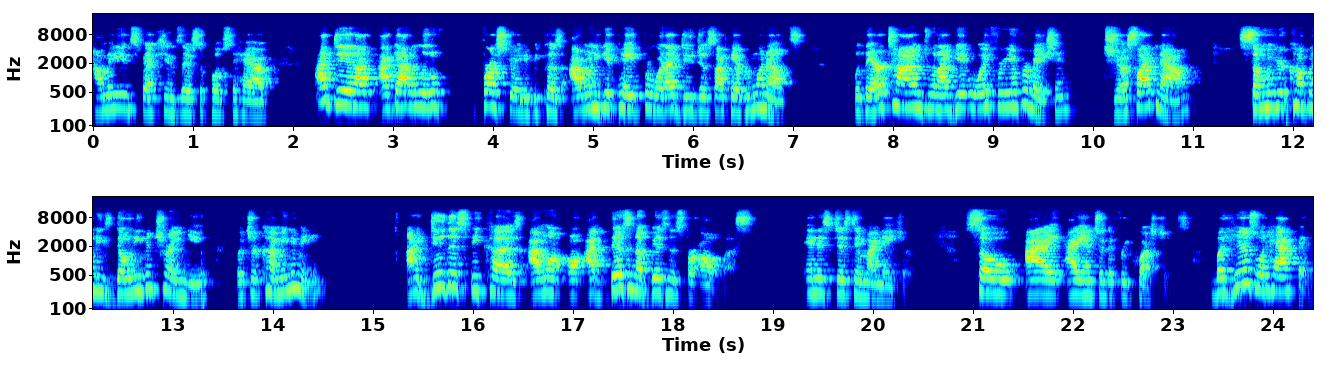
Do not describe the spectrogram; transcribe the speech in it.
how many inspections they're supposed to have. I did, I, I got a little frustrated because I want to get paid for what I do, just like everyone else. But there are times when I give away free information, just like now. Some of your companies don't even train you, but you're coming to me. I do this because I want, I, there's enough business for all of us. And it's just in my nature. So I, I answer the free questions. But here's what happened.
